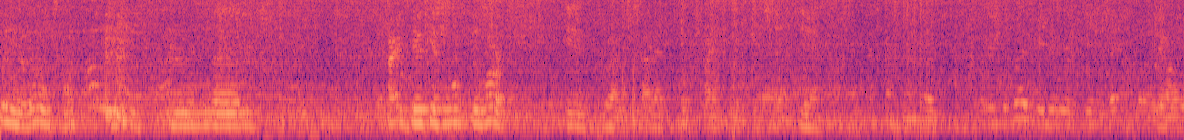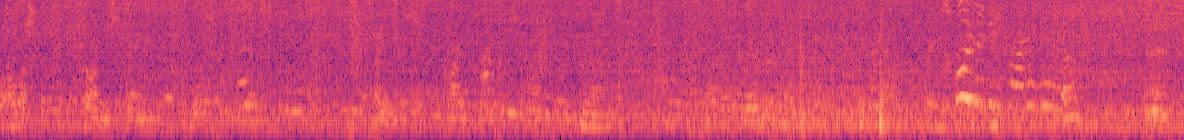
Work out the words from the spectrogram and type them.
It still the world cup. And um, they do give all the work. Yeah, right, so they put faith in it, yeah. Yeah, I I watched Friday stream. Oh, look, it's right here.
